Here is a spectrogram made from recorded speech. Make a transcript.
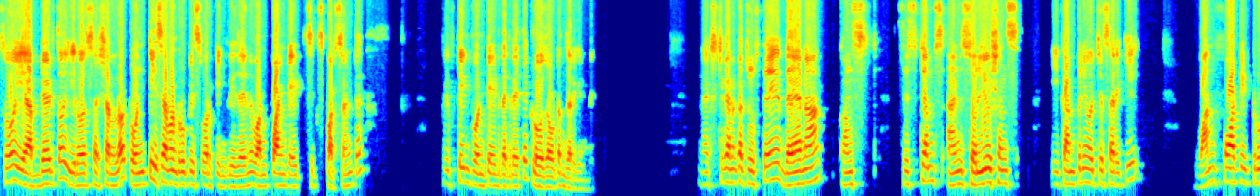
సో ఈ అప్డేట్తో ఈ రోజు సెషన్లో ట్వంటీ సెవెన్ రూపీస్ వరకు ఇంక్రీజ్ అయింది. One point eight six percent. Fifteen twenty eight దగ్గర అయితే క్లోజ్ అవడం జరిగింది. నెక్స్ట్ కనుక చూస్తే దయానా కన్స్ సిస్టమ్స్ అండ్ సొల్యూషన్స్ ఈ కంపెనీ వచ్చేసరికి వన్ ఫార్టీ టూ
